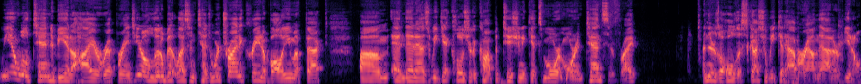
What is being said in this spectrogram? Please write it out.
you know will tend to be at a higher rep range you know a little bit less intense. We're trying to create a volume effect um, and then as we get closer to competition it gets more and more intensive right? And there's a whole discussion we could have around that or you know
